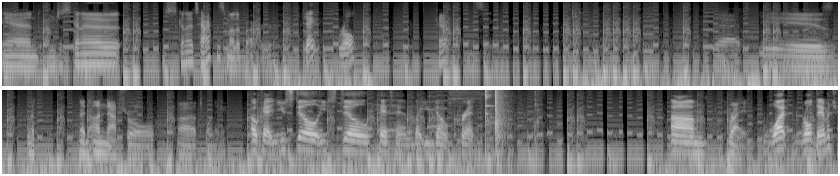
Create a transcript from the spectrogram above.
and I'm just gonna just gonna attack this motherfucker. Okay, roll. Okay. That is a, an unnatural uh, twenty. Okay, you still you still hit him, but you don't crit. Um, Right. what roll damage?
